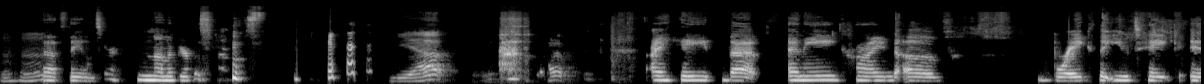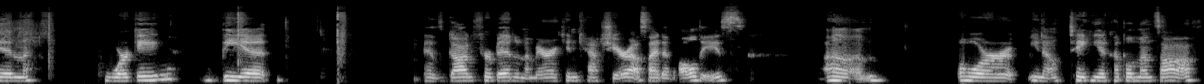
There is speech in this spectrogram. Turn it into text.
hmm That's the answer. None of your business. Yep. Yep. I hate that any kind of break that you take in working, be it as God forbid an American cashier outside of Aldi's, um, or you know, taking a couple months off,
